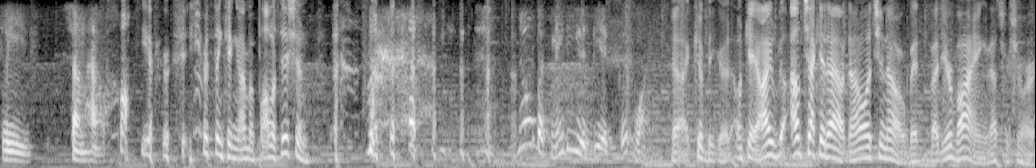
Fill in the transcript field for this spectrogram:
sleeve somehow. Oh, you're, you're thinking I'm a politician. no, but maybe you'd be a good one. Yeah, it could be good. Okay, I, I'll check it out and I'll let you know. But but you're buying, that's for sure.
